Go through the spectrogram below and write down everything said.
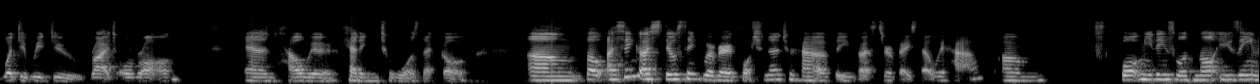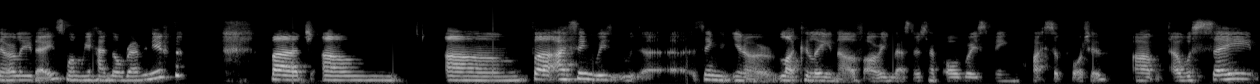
what did we do right or wrong and how we're heading towards that goal. Um, but I think I still think we're very fortunate to have the investor base that we have. Um, board meetings was not easy in the early days when we had no revenue, but um, um, but I think we uh, think you know luckily enough our investors have always been quite supportive. Um, I would say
